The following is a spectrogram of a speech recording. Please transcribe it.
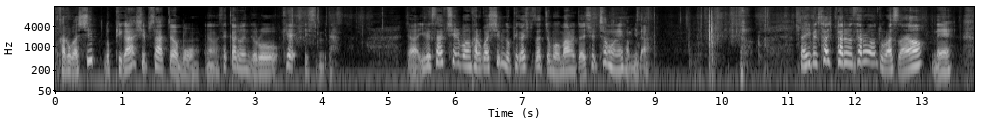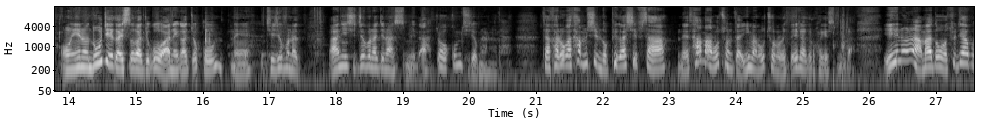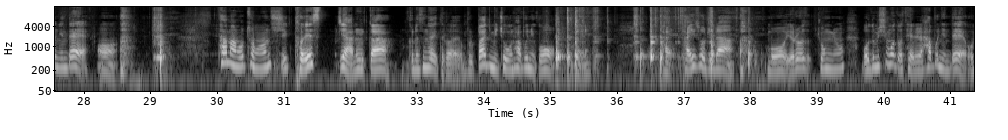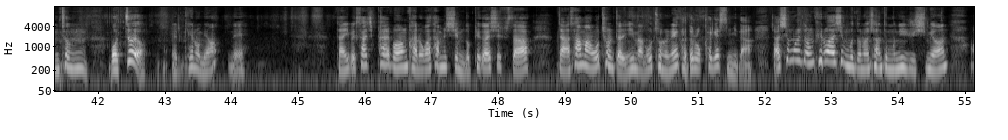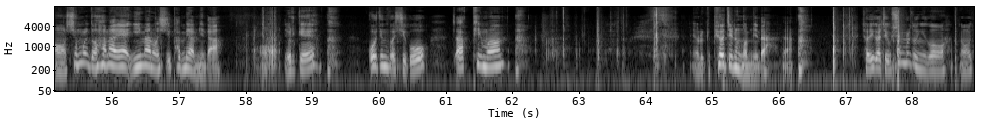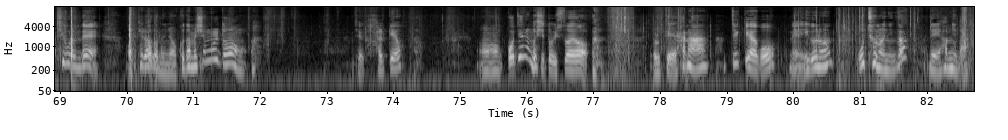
가로가 10, 높이가 14.5. 어, 색깔은 이렇게 있습니다. 자, 247번 가로가 10, 높이가 14.5 만원짜리 7천원에 갑니다. 자, 248은 새로 들어왔어요. 네. 어, 얘는 노지가 있어가지고 안에가 조금, 네, 지저분하, 많이 지저분하지는 않습니다. 조금 지저분합니다. 자, 가로가 30, 높이가 14, 네, 45,000원짜리 25,000원에 세일하도록 하겠습니다. 얘는 아마도 수제화분인데, 어, 45,000원씩 더 했지 않을까, 그런 생각이 들어요. 물 빠짐이 좋은 화분이고, 네. 다, 다이솔이나 뭐 여러 종류 뭐든 심어도 될 화분인데 엄청 멋져요. 이렇게 해놓으면 네. 자 248번 가로가 30 높이가 14 자 45,000원짜리 25,000원에 가도록 하겠습니다. 자 식물등 필요하신 분들은 저한테 문의 주시면 어, 식물등 하나에 2만원씩 판매합니다. 어, 이렇게 꽂은 것이고 짝 피면 이렇게 펴지는 겁니다. 자. 저희가 지금 식물등 이거 어, 키우는데 어, 필요하거든요. 그 다음에 식물등 제가 갈게요. 어, 꽂이는 것이 또 있어요. 이렇게 하나 찍게 하고 네 이거는 5천원인가? 네 합니다.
